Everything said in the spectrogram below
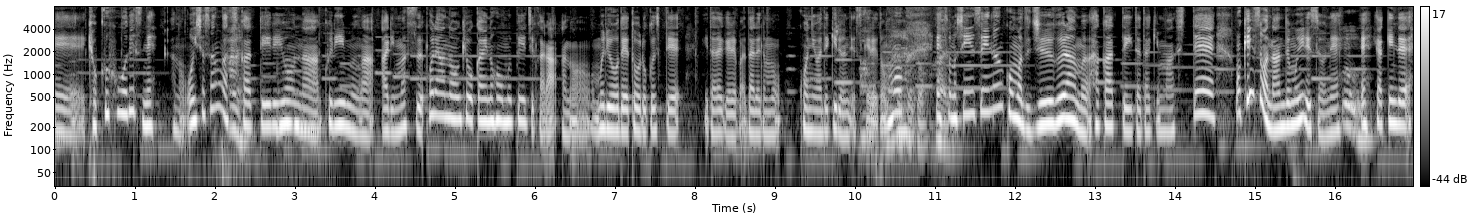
えー極法ですね。あのお医者さんが使っているようなクリームがあります、これあの協会のホームページからあの無料で登録していただければ誰でも購入はできるんですけれどもはい。えその浸水軟膏をまず 10g 測っていただきましてもうケースは何でもいいですよね、うん。え100均で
